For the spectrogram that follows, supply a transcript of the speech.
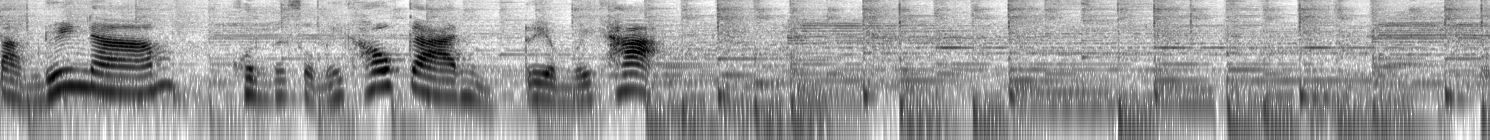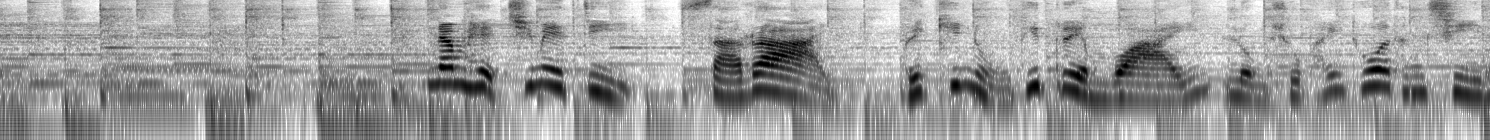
ตามด้วยน้ำ คนผสมให้เข้ากัน เตรียมไว้ค่ะ นำเห็ดชิเมจิ สาหร่าย พริกขี้หนูที่เตรียมไว้ ลงชุบให้ทั่วทั้งชิ้น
